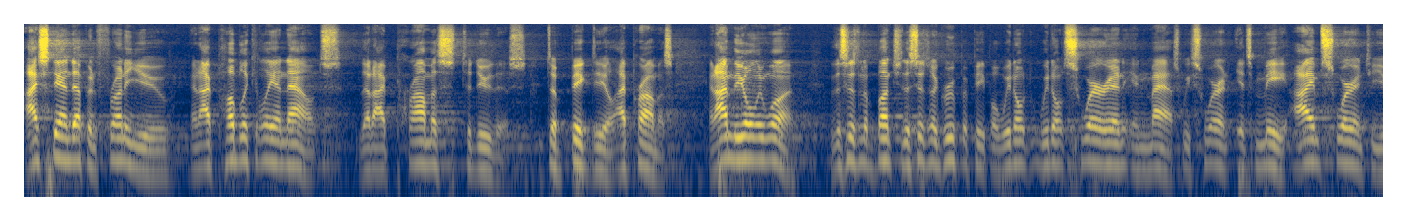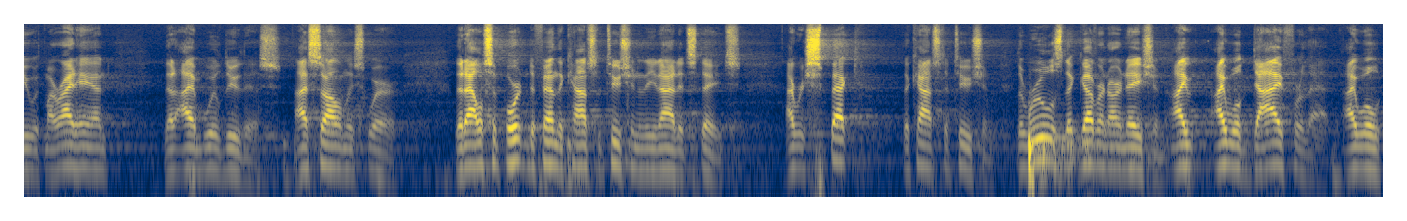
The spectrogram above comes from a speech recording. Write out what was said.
I stand up in front of you and I publicly announce that I promise to do this. It's a big deal. I promise. And I'm the only one. This isn't a bunch, this isn't a group of people. We don't, we don't swear in in mass. We swear in, it's me. I'm swearing to you with my right hand that I will do this. I solemnly swear that I will support and defend the Constitution of the United States. I respect the Constitution, the rules that govern our nation. I, I will die for that. I will,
